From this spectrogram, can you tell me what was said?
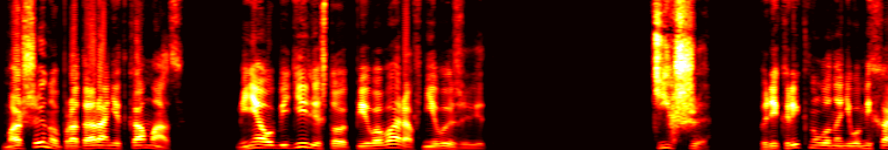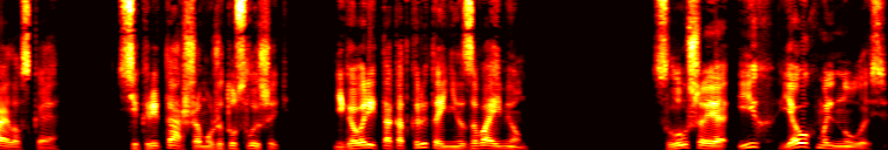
Машину протаранит КАМАЗ. Меня убедили, что Пивоваров не выживет. «Тише!» — прикрикнула на него Михайловская. «Секретарша может услышать. Не говори так открыто и не называй имен». Слушая их, я ухмыльнулась.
